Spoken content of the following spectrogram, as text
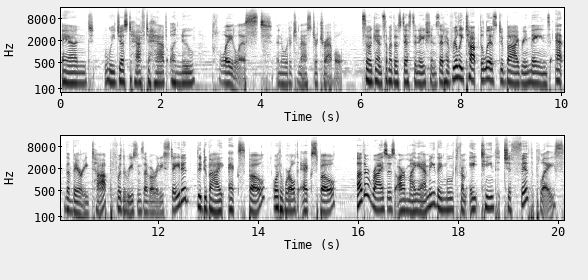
and we just have to have a new playlist in order to master travel. So, again, some of those destinations that have really topped the list, Dubai remains at the very top for the reasons I've already stated. The Dubai Expo or the World Expo other rises are Miami, they moved from 18th to 5th place.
